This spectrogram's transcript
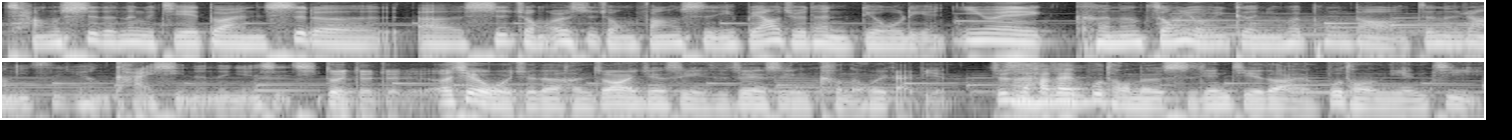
尝试的那个阶段试了呃十种、二十种方式，也不要觉得很丢脸，因为可能总有一个你会碰到真的让你自己很开心的那件事情。对对对对，而且我觉得很重要一件事情是，这件事情可能会改变，就是他在不同的时间阶段、不同的年纪。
